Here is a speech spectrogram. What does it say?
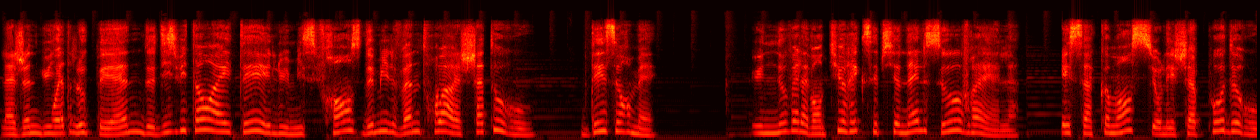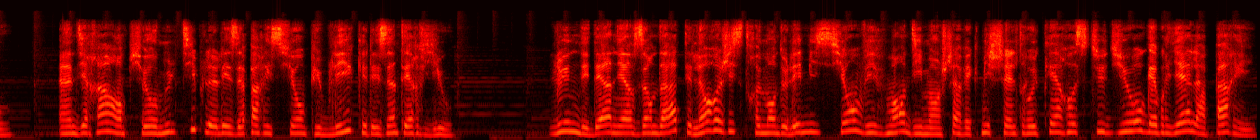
la jeune Guadeloupéenne de 18 ans a été élue Miss France 2023 à Châteauroux. Désormais, une nouvelle aventure exceptionnelle s'ouvre à elle. Et ça commence sur les chapeaux de roue. Indira Ampio multiple les apparitions publiques et les interviews. L'une des dernières en date est l'enregistrement de l'émission Vivement Dimanche avec Michel Drucker au studio Gabriel à Paris.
